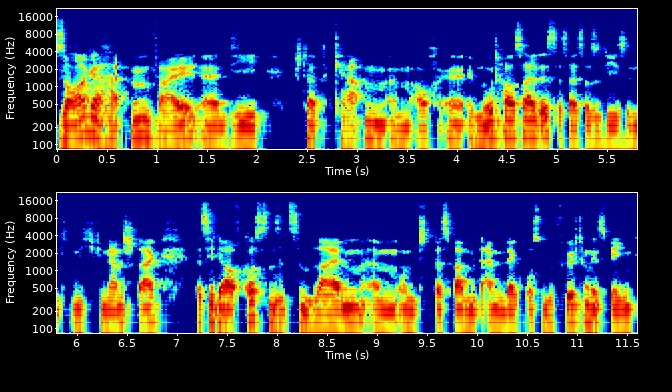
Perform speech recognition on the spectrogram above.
Sorge hatten, weil äh, die Stadt Kerpen ähm, auch äh, im Nothaushalt ist. Das heißt also, die sind nicht finanzstark, dass sie da auf Kosten sitzen bleiben. Ähm, und das war mit einer der großen Befürchtungen. Deswegen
